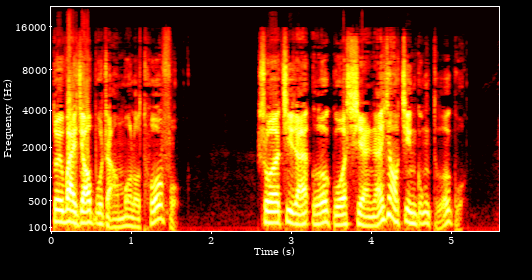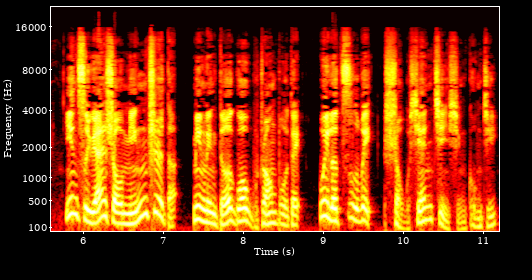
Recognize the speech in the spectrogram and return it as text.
对外交部长莫洛托夫说：“既然俄国显然要进攻德国，因此元首明智的命令德国武装部队为了自卫，首先进行攻击。”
